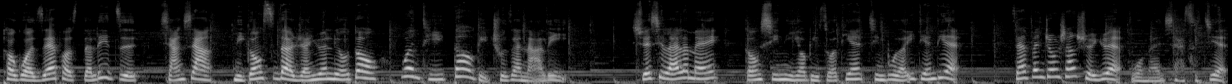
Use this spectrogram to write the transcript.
透过 Zappos 的例子，想想你公司的人员流动问题到底出在哪里？学起来了没？恭喜你又比昨天进步了一点点。三分钟商学院，我们下次见。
